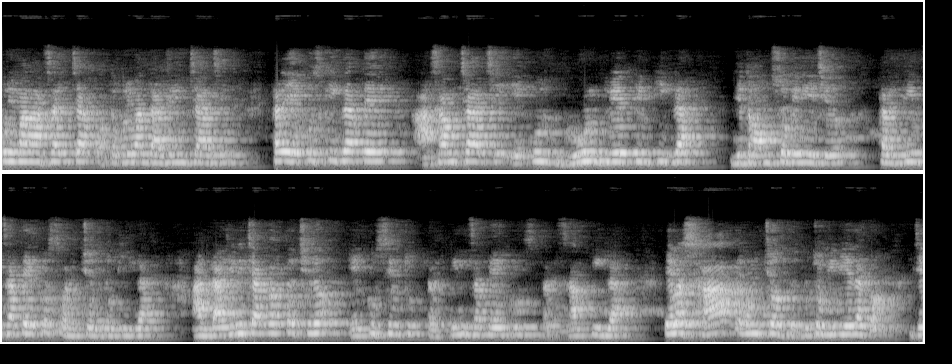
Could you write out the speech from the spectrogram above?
পরিমাণ আসাম চা, কত পরিমাণ দার্জিলিং চা আছে? তাহলে একুশ কিগ্রাতে আসাম চা আছে একুশ গুণ দুয়ের তিন কিগ্রা, যেটা অংশ বেরিয়েছিল। তাহলে তিন সাথে একুশ মানে চোদ্দ কিগ্রা। আর দার্জিলিং চা কত ছিল, একুশ ইন্টু, তাহলে তিন সাথে একুশ, তাহলে সাত কিগ্রা। এবার সাত এবং চোদ্দ, দুটো মিলিয়ে দেখো, যে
